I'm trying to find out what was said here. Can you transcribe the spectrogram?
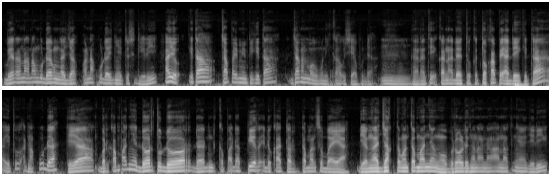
Biar anak-anak muda mengajak anak mudanya itu sendiri. Ayo, kita capai mimpi kita. Jangan mau menikah usia muda. Hmm. Nah nanti kan ada itu ketua KPAD kita itu anak muda, dia berkampanye door to door dan kepada peer educator teman sebaya. Dia ngajak teman-temannya ngobrol dengan anak-anaknya. Jadi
